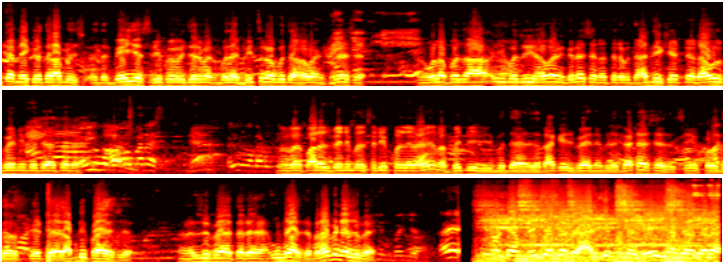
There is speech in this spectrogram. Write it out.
ઉતાર નાખ્યો, અત્યારે આપણે અત્યારે બે જ શ્રીફળ બધા મિત્રો બધા હવાન કરે છે. અને ઓલા પાછા એ બધું હવાન કરે છે અને અત્યારે બધા હાર્દિક શેઠ ને રાહુલભાઈ ની બધા અત્યારે ભાઈ પારસભાઈ ને બધા શ્રીફળ લેવા આવ્યા ભજીજી બધા રાકેશભાઈ ને બધા બેઠા છે શ્રીફળ પેટે આપણી પાસે છે. અને હજુભાઈ અત્યારે ઊભા છે, બરાબર ને હજુભાઈ? નો ટાઈમ થઈ ગયો તો આરતી બધા બે ગયા છે, અત્યારે.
